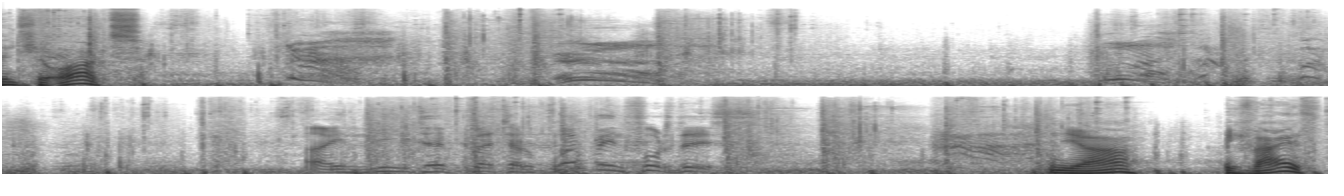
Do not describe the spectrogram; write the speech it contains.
Sind hier Orks? I need a better weapon for this. Ja, ich weiß.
